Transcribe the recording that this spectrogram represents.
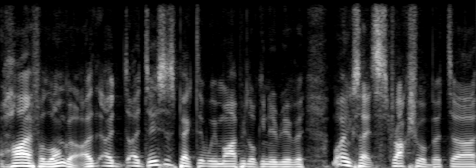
higher for longer. I, I, I do suspect that we might be looking at a bit of a, I won't say it's structural, but uh,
